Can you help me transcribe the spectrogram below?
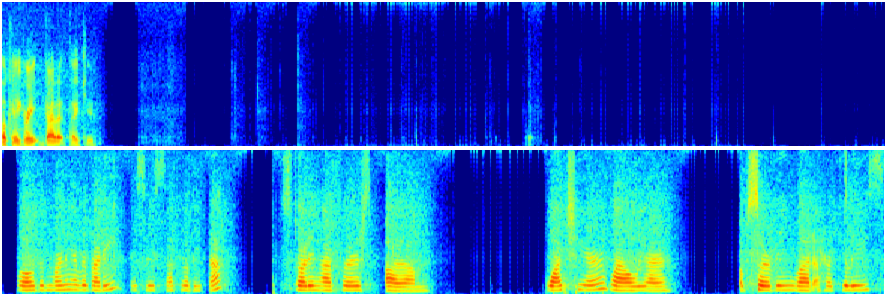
Okay, great. Got it. Thank you. Well, good morning, everybody. This is Aphrodita, starting our first our um, watch here while we are observing what Hercules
